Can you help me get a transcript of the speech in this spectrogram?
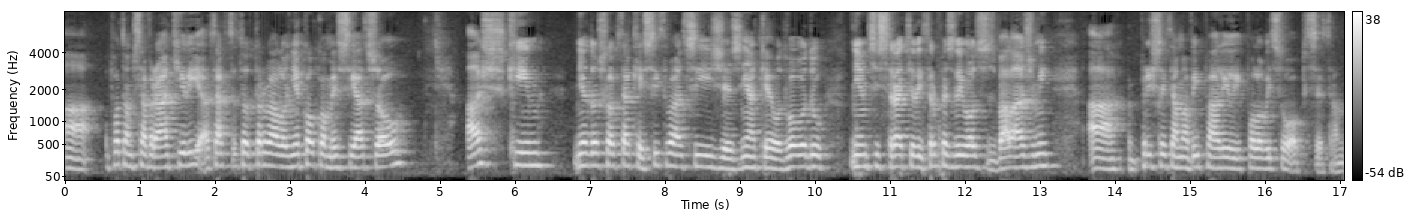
A potom sa vrátili a takto to trvalo niekoľko mesiacov, až kým nedošlo k takej situácii, že z nejakého dôvodu Nemci stratili trpezlivosť s balážmi a prišli tam a vypálili polovicu obce. Tam,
